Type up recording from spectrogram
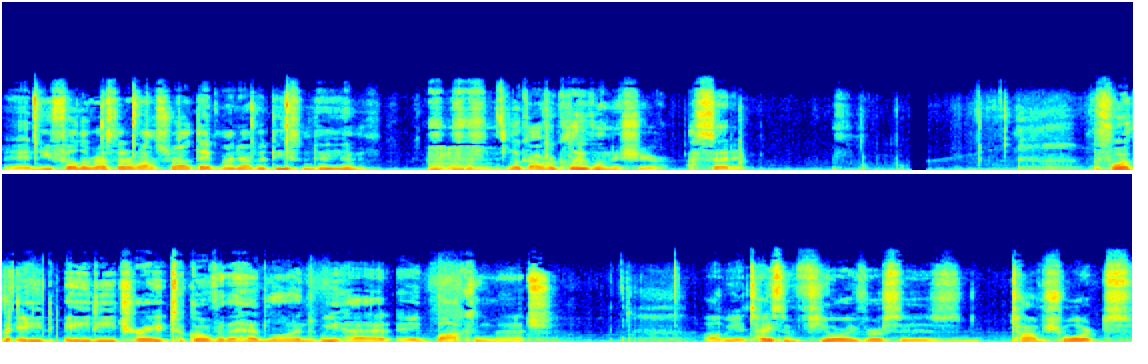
And you fill the rest of the roster out, they might have a decent team. Look out for Cleveland this year. I said it. Before the AD trade took over the headlines, we had a boxing match we had Tyson Fury versus Tom Schwarz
